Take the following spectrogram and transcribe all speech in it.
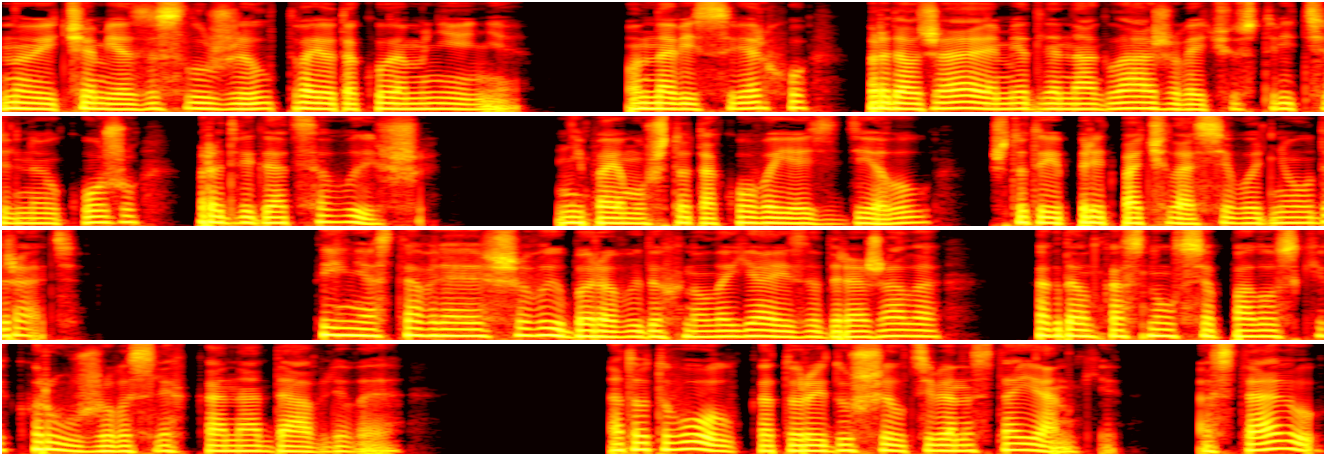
«Ну и чем я заслужил твое такое мнение?» Он навис сверху, продолжая медленно оглаживая чувствительную кожу продвигаться выше. Не пойму, что такого я сделал, что ты предпочла сегодня удрать. «Ты не оставляешь выбора», — выдохнула я и задрожала, когда он коснулся полоски кружева, слегка надавливая. «А тот волк, который душил тебя на стоянке, оставил?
